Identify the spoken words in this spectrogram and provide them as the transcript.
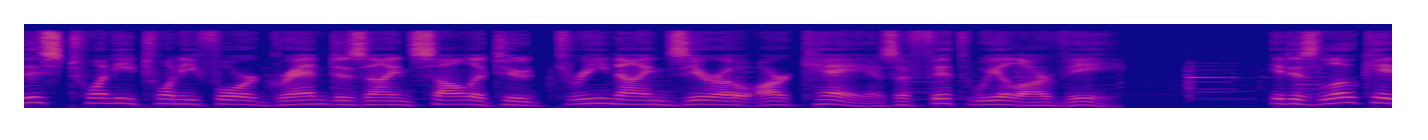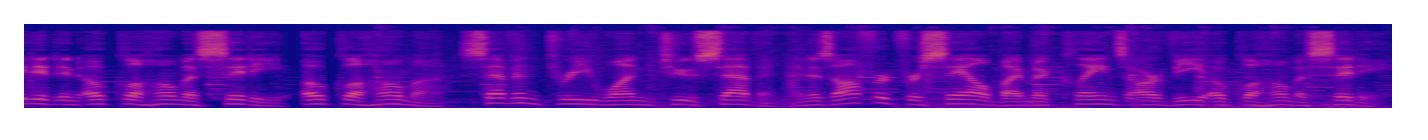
This 2024 Grand Design Solitude 390RK is a fifth-wheel RV. It is located in Oklahoma City, Oklahoma, 73127 and is offered for sale by McClain's RV Oklahoma City.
